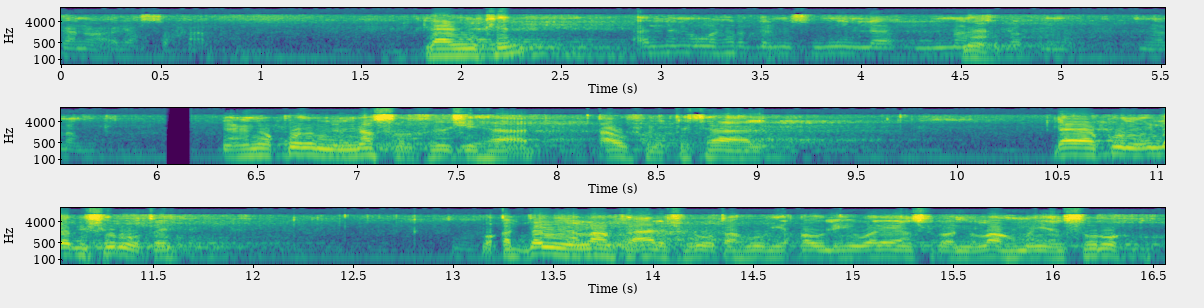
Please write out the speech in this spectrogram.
كانوا عليه الصحابة. لا يمكن؟ أن الله يرد المسلمين إلى ما نعم. سبق من الأمر. يعني نقول أن النصر في الجهاد أو في القتال لا يكون إلا بشروطه. وقد بين الله تعالى شروطه في قوله ولا ينصرن الله من ينصره.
